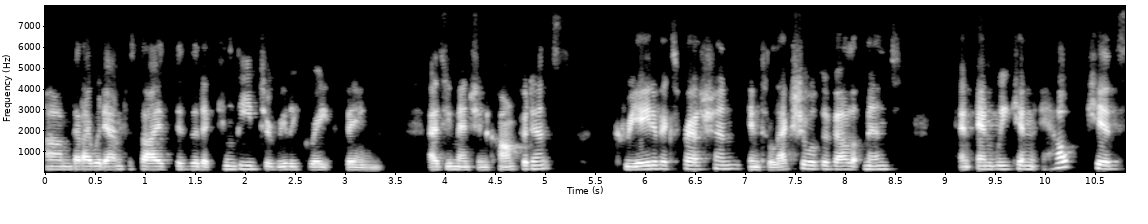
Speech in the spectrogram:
um, that I would emphasize is that it can lead to really great things. As you mentioned, confidence, creative expression, intellectual development, and, and we can help kids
